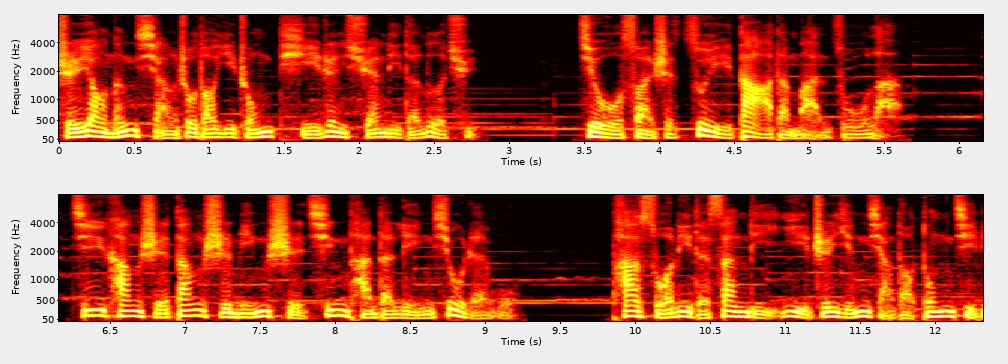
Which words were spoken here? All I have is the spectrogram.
只要能享受到一种体认玄理的乐趣，就算是最大的满足了。嵇康是当时名士清谈的领袖人物，他所立的三礼一直影响到东晋，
